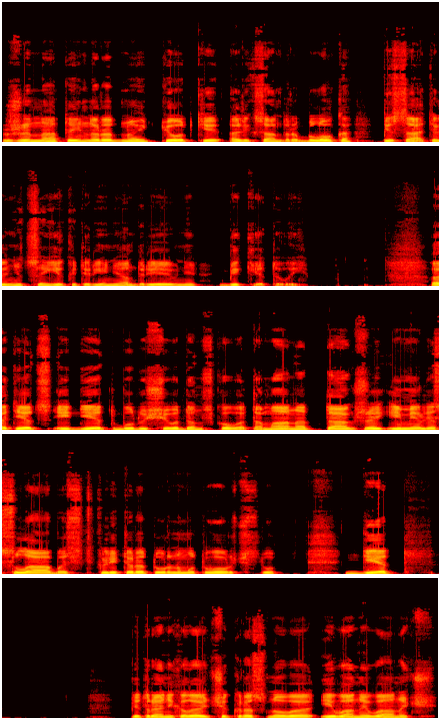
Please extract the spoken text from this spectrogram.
женатый на родной тетке Александра Блока, писательнице Екатерине Андреевне Бекетовой. Отец и дед будущего донского атамана также имели слабость к литературному творчеству. Дед Петра Николаевича Краснова Иван Иванович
